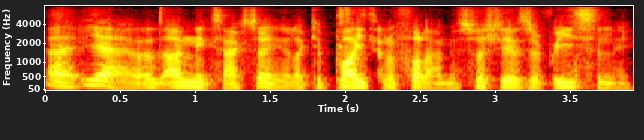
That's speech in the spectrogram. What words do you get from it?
Uh, yeah, I'm the exact same. Like Brighton and Fulham, especially as of recently,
